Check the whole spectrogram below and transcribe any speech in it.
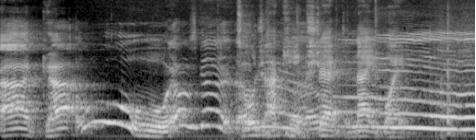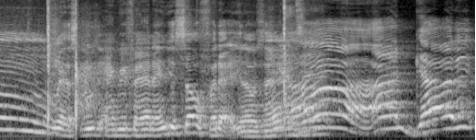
I got. Ooh, that was good. That Told was you I good. can't extract the night white. Mm, yeah, salute the angry fan and yourself for that. You know what I'm saying? You know what I'm ah, I got it.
